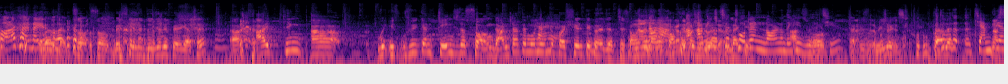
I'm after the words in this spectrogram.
ধরা খায় না done. So, so দুজনই পেয়ে গেছে। Uh, I think uh, we- if if we can change the song গানটাতে মনে হয় হ্যাঁ, হ্যাঁ। partiality হয়ে যাচ্ছে সবাই না, না আমি হচ্ছে ঠোঁটের নড়ানো দেখেই আচ্ছা, বুঝেছি that is বোঝা really- গেছে। প্রথমে চ্যাম্পিয়ন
